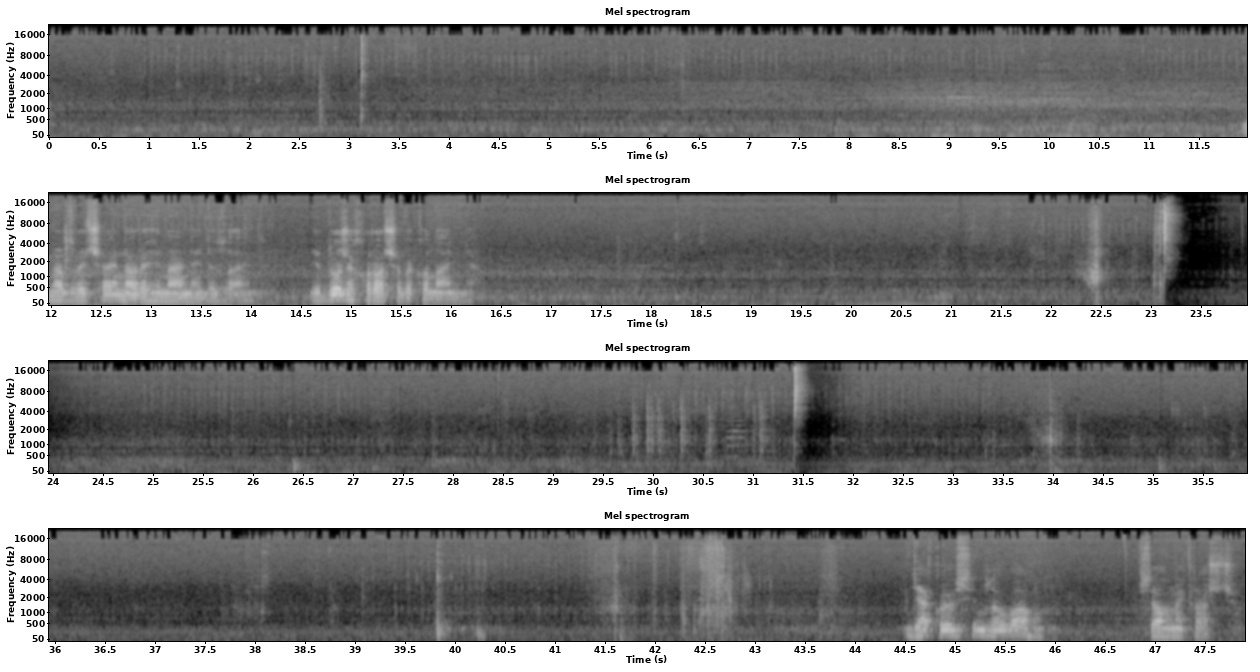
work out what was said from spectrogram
Надзвичайно оригінальний дизайн і дуже хороше виконання. Дякую всім за увагу. Всього найкращого.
